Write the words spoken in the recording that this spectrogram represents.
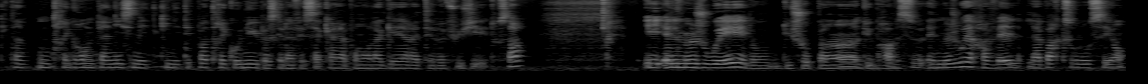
qui est un- une très grande pianiste, mais qui n'était pas très connue, parce qu'elle a fait sa carrière pendant la guerre, était réfugiée et tout ça. Et elle me jouait, donc du Chopin, du Brahms, elle me jouait Ravel, La barque sur l'océan.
